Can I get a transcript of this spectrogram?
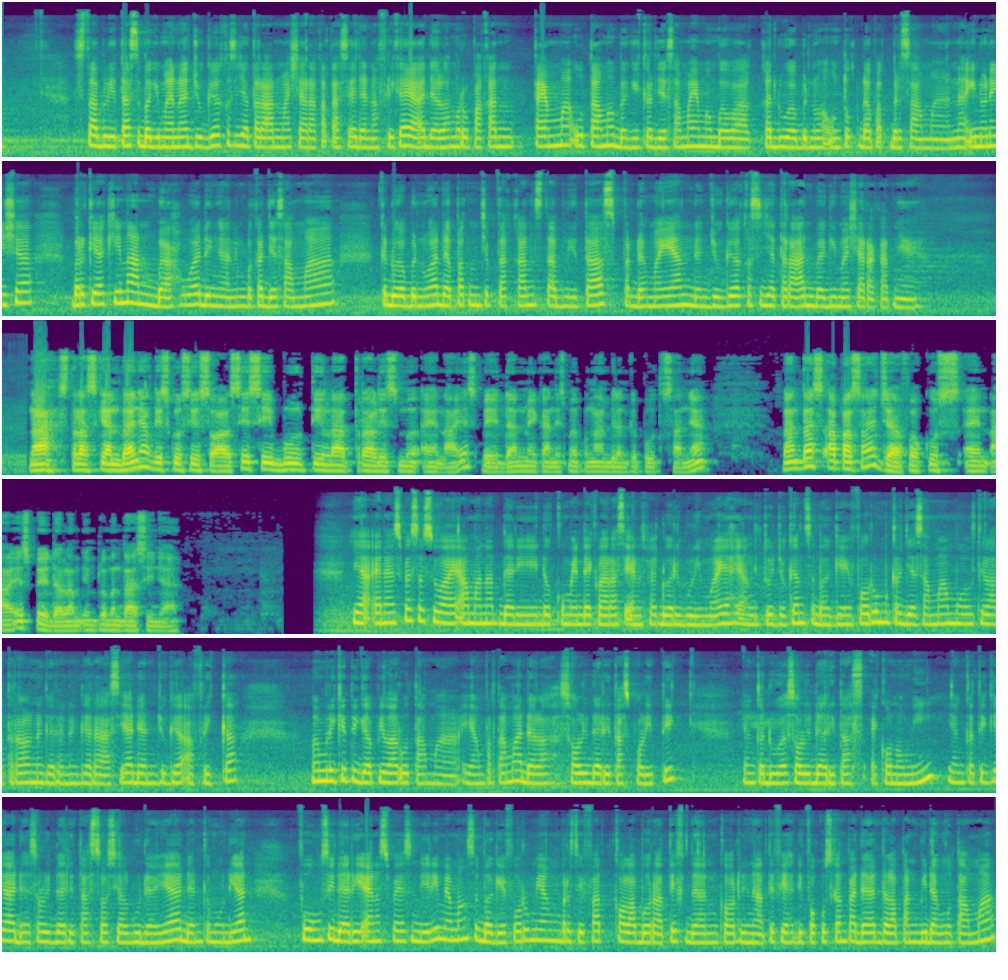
stabilitas sebagaimana juga kesejahteraan masyarakat Asia dan Afrika ya adalah merupakan tema utama bagi kerjasama yang membawa kedua benua untuk dapat bersama. Nah, Indonesia berkeyakinan bahwa dengan bekerja sama kedua benua dapat menciptakan stabilitas, perdamaian, dan juga kesejahteraan bagi masyarakatnya. Nah, setelah sekian banyak diskusi soal sisi multilateralisme NASB dan mekanisme pengambilan keputusannya, Lantas apa saja fokus NASP dalam implementasinya? Ya, NSP sesuai amanat dari dokumen deklarasi NSP 2005 ya yang ditujukan sebagai forum kerjasama multilateral negara-negara Asia dan juga Afrika memiliki tiga pilar utama. Yang pertama adalah solidaritas politik, yang kedua solidaritas ekonomi, yang ketiga ada solidaritas sosial budaya, dan kemudian fungsi dari NSP sendiri memang sebagai forum yang bersifat kolaboratif dan koordinatif ya difokuskan pada delapan bidang utama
